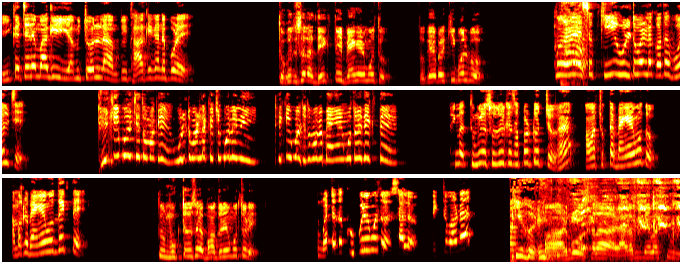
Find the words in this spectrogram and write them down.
ঠিক আছে রে মাগি আমি চললাম তুই থাক এখানে পড়ে। তোকে তো সালা দেখতেই ব্যাঙের মতো। তোকে এবার কি বলব? এসব কি উল্টো পাল্টা কথা বলছে? ঠিকই বলছে উল্টো পাল্টা কিছু বলেনি। ঠিকই বলছে তোমাকে ব্যাঙের মতো দেখতে। তুমি- তুমিও শ্বশুরকে সাপোর্ট করছ হ্যাঁ? আমার চোখটা ব্যাঙের মতো? আমাকে ব্যাঙের মতো দেখতে? তোর মুখটা তো বাঁদরের মতো রে? তোমারটা তো কুকুরের মতো শালো। দেখতে পাও না? মারবো সালা আগামী এবার তুই।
